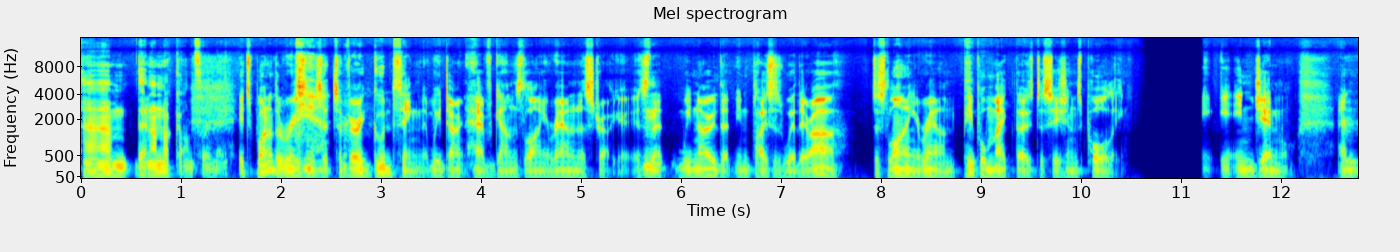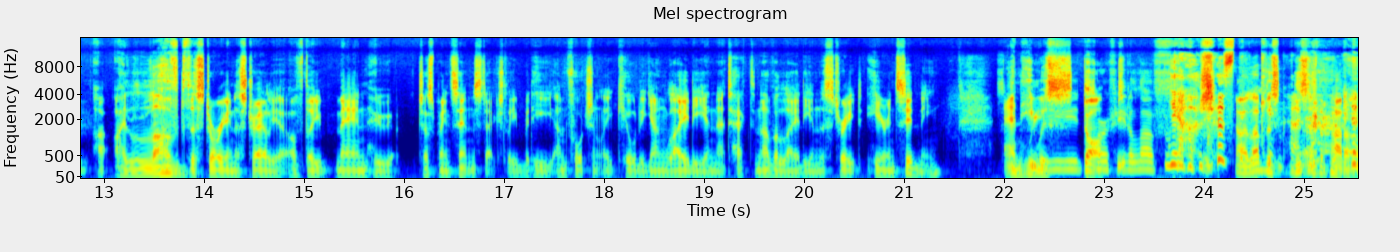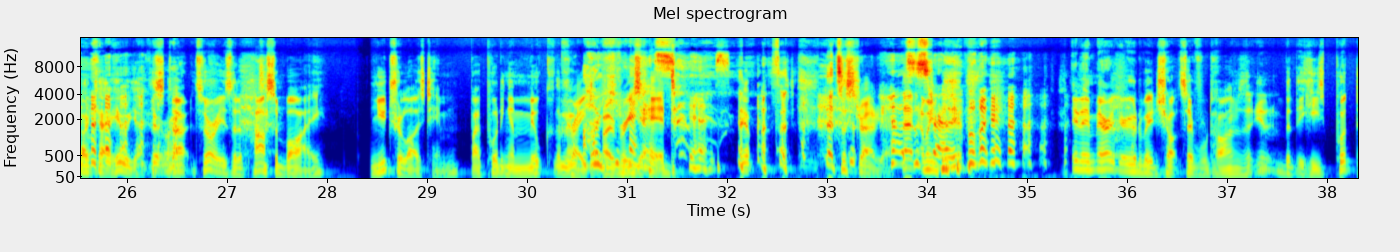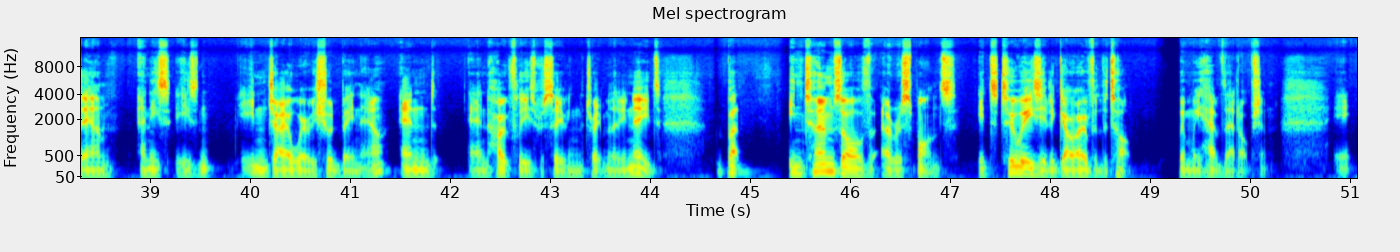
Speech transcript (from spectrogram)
um, then I'm not going for a knee. It's one of the reasons Yeah. it's a very good thing that we don't have guns lying around in Australia. Is Mm. that we know that in places where there are just lying around, people make those decisions poorly. i- In general, and I I loved the story in Australia of the man who just been sentenced actually, but he unfortunately killed a young lady and attacked another lady in the street here in Sydney, and he was stopped. Sorry for you to love. Yeah, I was just. I love this. This that. is the part I love. Okay, here we go. The sto- Right. story is that a passerby neutralised him by putting a milk The milk crate Oh, over his head. Yes. That's Australia. That's That- I mean, Australia boy. in America, he would have been shot several times, but he's put down and he's he's in jail where he should be now, and and hopefully he's receiving the treatment that he needs. But in terms of a response, it's too easy to go over the top when we have that option.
